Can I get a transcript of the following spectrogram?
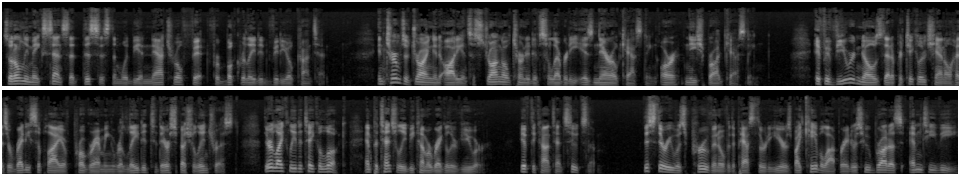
so it only makes sense that this system would be a natural fit for book related video content. In terms of drawing an audience, a strong alternative celebrity is narrowcasting or niche broadcasting. If a viewer knows that a particular channel has a ready supply of programming related to their special interest, they're likely to take a look and potentially become a regular viewer, if the content suits them. This theory was proven over the past 30 years by cable operators who brought us MTV,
